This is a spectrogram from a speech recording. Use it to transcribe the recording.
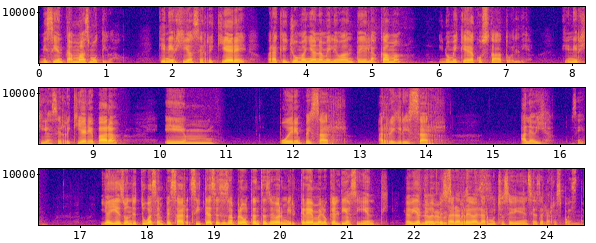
me sienta más motivado? ¿Qué energía se requiere para que yo mañana me levante de la cama y no me quede acostada todo el día? ¿Qué energía se requiere para em, poder empezar a regresar a la vida. Y ahí es donde tú vas a empezar. Si te haces esa pregunta antes de dormir, créeme lo que al día siguiente la vida te va a empezar a regalar muchas evidencias de la respuesta.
